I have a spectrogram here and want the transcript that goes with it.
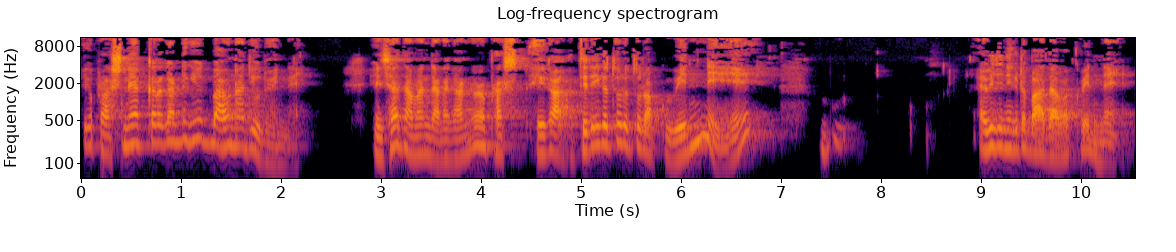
ඒක ප්‍රශ්නයක් කරගන්න ගියොත් භාවනා දියුණු වෙන්නේ නැහැ. ඒ නිසා Taman දැනගන්න ඕන ප්‍රශ්න ඒක අතිරේක තොරතුරක් වෙන්නේ ඇවිදින එකට බාධාවක් වෙන්නේ නැහැ.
